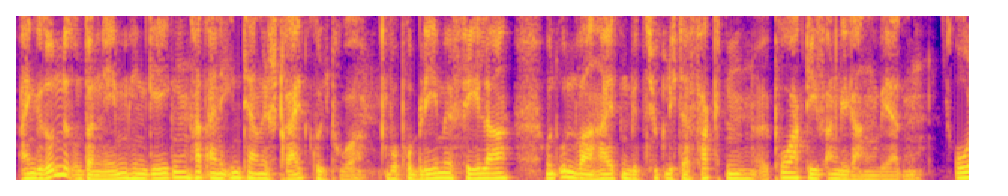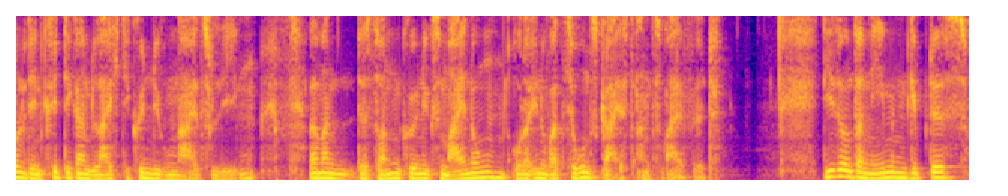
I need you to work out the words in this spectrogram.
Ein gesundes Unternehmen hingegen hat eine interne Streitkultur, wo Probleme, Fehler und Unwahrheiten bezüglich der Fakten äh, proaktiv angegangen werden ohne den Kritikern gleich die Kündigung nahezulegen, weil man des Sonnenkönigs Meinung oder Innovationsgeist anzweifelt. Diese Unternehmen gibt es,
